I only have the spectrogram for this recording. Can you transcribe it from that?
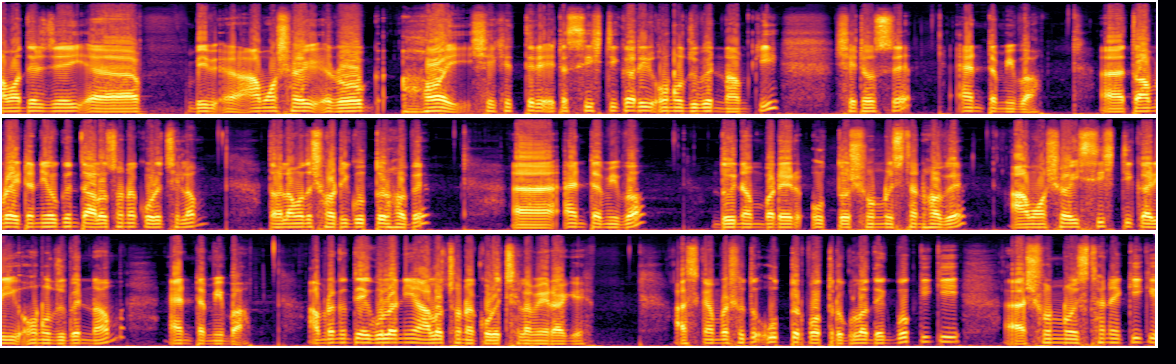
আমাদের যেই আমাশয় রোগ হয়, সেক্ষেত্রে এটা সৃষ্টিকারী অণুজীবের নাম কি? সেটা হচ্ছে অ্যান্টামিবা। তো আমরা এটা নিয়েও কিন্তু আলোচনা করেছিলাম। তাহলে আমাদের সঠিক উত্তর হবে অ্যান্টামিবা। দুই নম্বরের উত্তর শূন্যস্থান হবে। আমাশয় সৃষ্টিকারী অণুজীবের নাম অ্যান্টামিবা। আমরা কিন্তু এগুলো নিয়ে আলোচনা করেছিলাম এর আগে। আজকে আমরা শুধু উত্তরপত্রগুলো দেখব, কি কি শূন্য স্থানে কি কি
